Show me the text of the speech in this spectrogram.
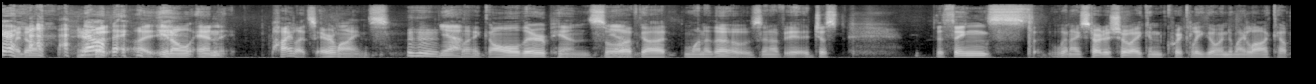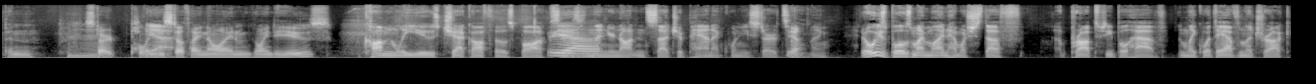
I don't. No. But I, you know, and pilots, airlines, mm-hmm. yeah, like all their pins. So Yeah. I've got one of those, and I've it just the things when I start a show, I can quickly go into my lockup and start pulling Yeah. stuff I know I'm going to use. Commonly used. Check off those boxes, Yeah. and then you're not in such a panic when you start Yeah. something. It always blows my mind how much stuff uh, props people have and like what they have in the truck.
